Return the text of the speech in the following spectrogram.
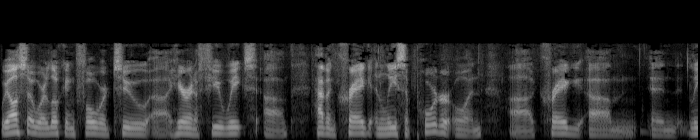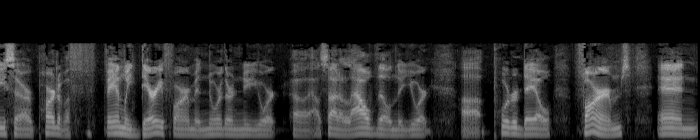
We also were looking forward to uh, here in a few weeks uh, having Craig and Lisa Porter on. Uh, Craig um, and Lisa are part of a family dairy farm in northern New York, uh, outside of Lowville, New York, uh, Porterdale Farms, and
